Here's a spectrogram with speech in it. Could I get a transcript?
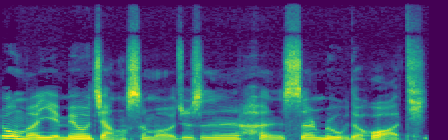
就我们也没有讲什么就是很深入的话题。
